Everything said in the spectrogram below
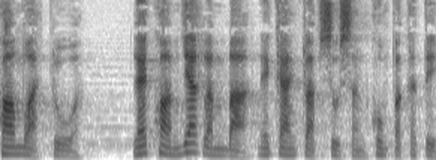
ความหวาดกลัว และความยากลำบากในการกลับสู่สังคมปกติ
